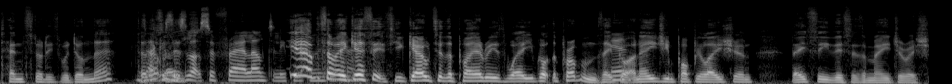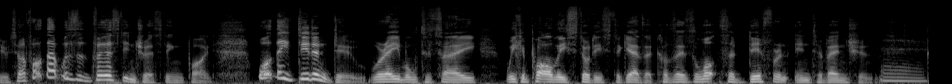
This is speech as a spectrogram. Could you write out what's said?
Ten studies were done there. So that because there's lots of frail elderly people. yeah, in so I guess it's you go to the areas where you've got the problems. They've Yeah. got an aging population. They see this as a major issue. So I thought that was the first interesting point. What they didn't do were able to say we can put all these studies together because there's lots of different interventions.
